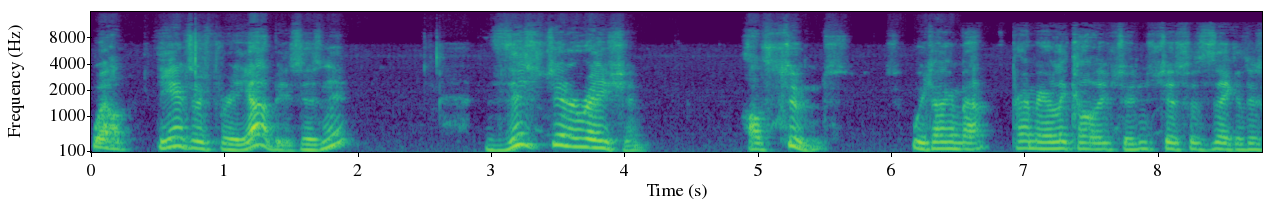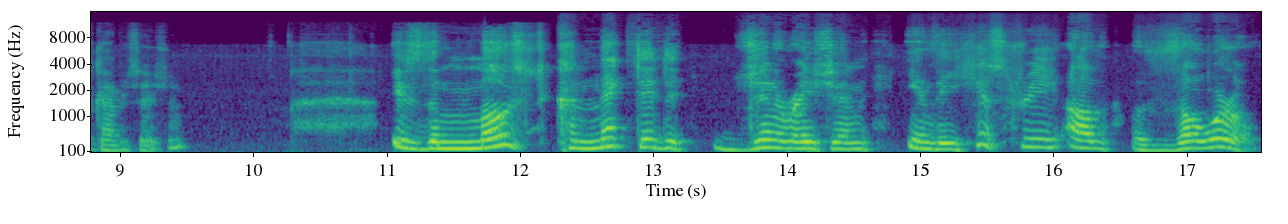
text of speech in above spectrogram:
Well, the answer is pretty obvious, isn't it? This generation of students, we're talking about primarily college students, just for the sake of this conversation, is the most connected generation in the history of the world.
